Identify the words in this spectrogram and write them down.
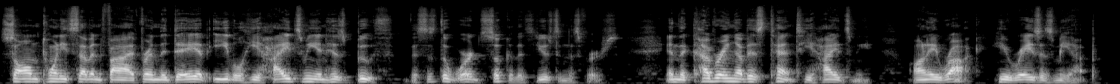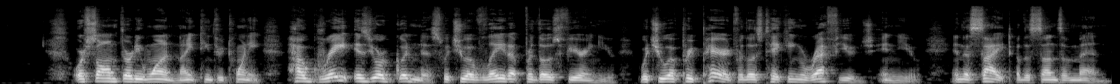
Psalm 27 5 For in the day of evil he hides me in his booth. This is the word sukkah that's used in this verse. In the covering of his tent he hides me. On a rock he raises me up. Or Psalm 31, 19 through 20. How great is your goodness, which you have laid up for those fearing you, which you have prepared for those taking refuge in you, in the sight of the sons of men.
